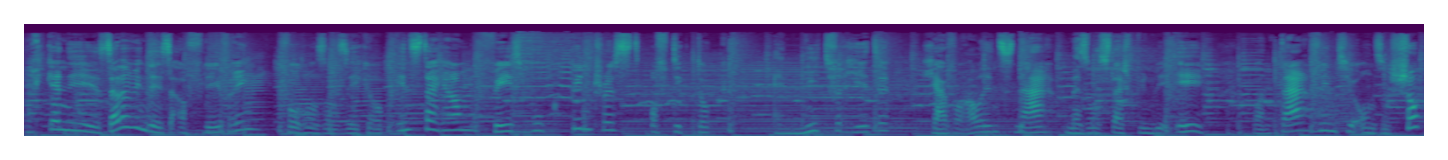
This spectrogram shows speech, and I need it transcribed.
Herkende je jezelf in deze aflevering? Volg ons dan zeker op Instagram, Facebook, Pinterest of TikTok. En niet vergeten, Ga vooral eens naar maisonslash.be, want daar vind je onze shop,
